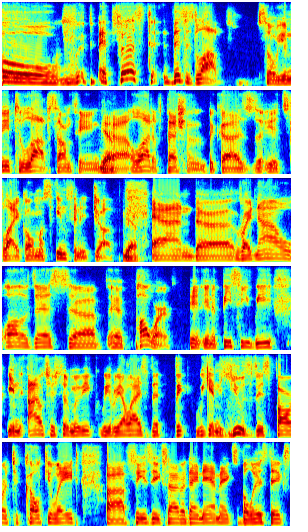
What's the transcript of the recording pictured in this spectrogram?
Oh, at first, this is love. so you need to love something Yeah. uh, a lot of passion because it's like almost infinite job Yeah. and uh, right now all of this uh, uh, power in, in a pc we in IL-2 Sturmovik we realized that the, we can use this power to calculate uh, physics aerodynamics ballistics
